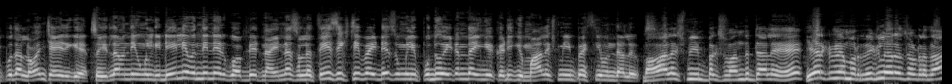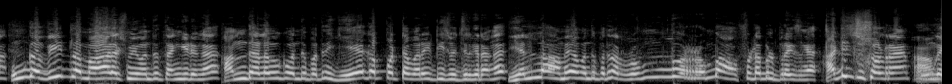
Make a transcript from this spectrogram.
இப்போ தான் லான்ச் ஆயிருக்கு. ஸோ இதில் வந்து உங்களுக்கு டெய்லி வந்துனே இருக்கும் அப்டேட் நான் என்ன சொல்ல த்ரீ சிக்ஸ்டி ஃபைவ் டேஸ் உங்களுக்கு புது ஐட்டம் தான் இங்கே கிடைக்கும். மகாலட்சுமி இம்பாக்ஸ் வந்தாலும். மகாலட்சுமி இம்பாக்ஸ் வந்துட்டாலே ஏற்கனவே நம்ம ரெகுலரா சொல்றதா உங்க வீட்ல மகாலட்சுமி வந்து தங்கிடுங்க. அந்த அளவுக்கு வந்து பாத்தீங்கன்னா ஏகப்பட்ட வெரைட்டிஸ் வச்சிருக்காங்க எல்லாமே வந்து பாத்தீங்கன்னா ரொம்ப ரொம்ப அஃபோர்டபுள் பிரைஸ்ங்க அடிச்சு சொல்றேன். உங்க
